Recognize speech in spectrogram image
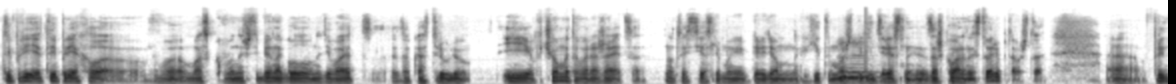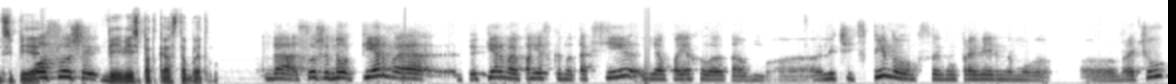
Ты, при... ты приехала в Москву, значит, тебе на голову надевают эту кастрюлю. И в чем это выражается? Ну, то есть, если мы перейдем на какие-то, может mm-hmm. быть, интересные зашкварные истории, потому что, э, в принципе, О, слушай. весь подкаст об этом. Да, слушай, ну первая, первая поездка на такси, я поехала там э, лечить спину к своему проверенному э, врачу.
